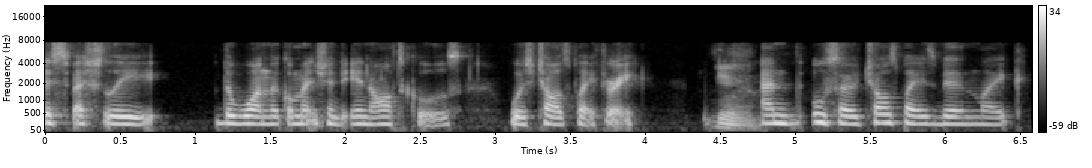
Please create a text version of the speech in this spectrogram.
especially the one that got mentioned in articles was Child's Play 3. Yeah. And also Child's Play has been like,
